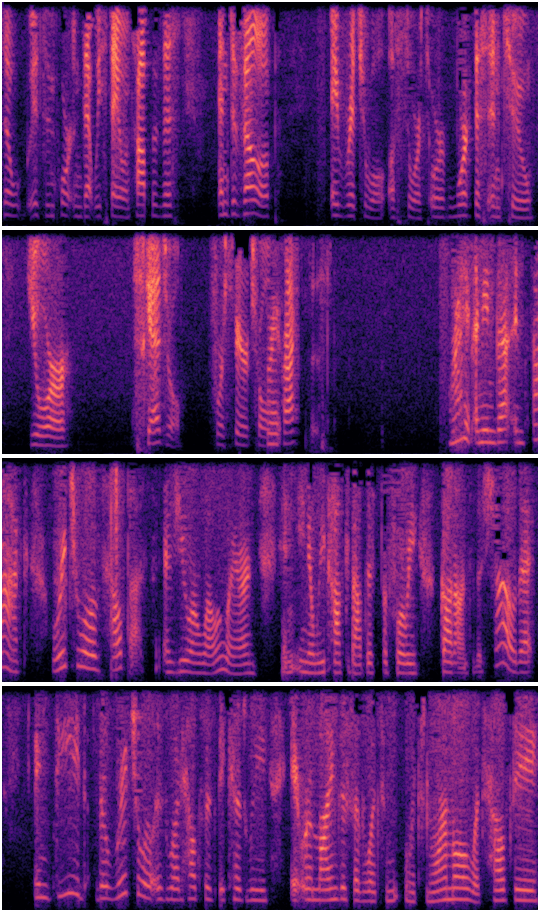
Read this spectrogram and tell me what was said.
So it's important that we stay on top of this and develop a ritual of sorts or work this into your schedule for spiritual Right. practices. Right. I mean that in fact, rituals help us, as you are well aware, and, and you know, we talked about this before we got onto the show, that indeed the ritual is what helps us because we it reminds us of what's what's normal, what's healthy,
